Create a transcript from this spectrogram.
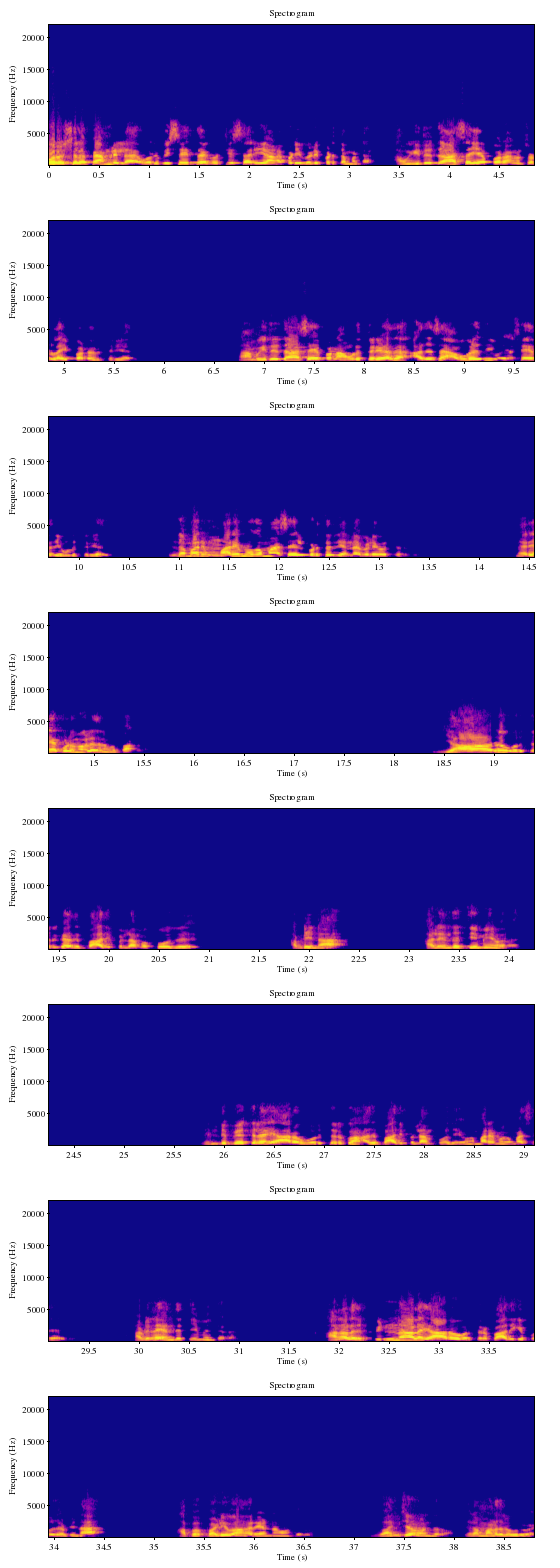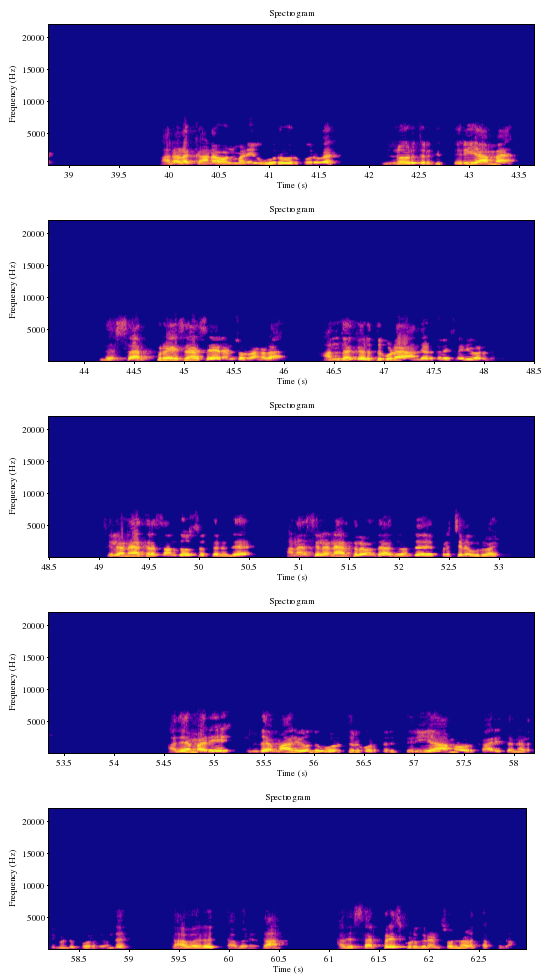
ஒரு சில ஃபேமிலியில ஒரு விஷயத்தை குறித்து சரியானபடி வெளிப்படுத்த மாட்டாங்க. அவங்க இதுதான் செய்ய போறாங்கன்னு சொல்லி லைஃப் பார்ட்னர் தெரியாது. நாம இதுதான் செய்ய போறோம் அவங்களுக்கு தெரியாது. அது அவங்க செய்யறது இவங்களுக்கு தெரியாது. இந்த மாதிரி மறைமுகமா செயல்படுத்துறது என்ன விளைவு தருது நிறைய குடும்பங்கள் அதை நம்ம பார்க்கணும். யாரோ ஒருத்தருக்கு அது பாதிப்பு இல்லாம போகுது அப்படின்னா அதுல எந்த தீமையும் வராது. ரெண்டு பேத்துல யாரோ ஒருத்தருக்கும் அது பாதிப்பு இல்லாம போகுது. இவங்க மறைமுகமா செய்யறது. அப்படின்னா எந்த தீமையும் தராது. ஆனால் அது பின்னால யாரோ ஒருத்தரை பாதிக்க போகுது அப்படின்னா அப்ப பழி வாங்குற எண்ணம் வந்துடும் வஞ்சம் வந்துடும் இதெல்லாம் மனதில் உருவாயிடும். அதனால கணவன் மனைவி ஒருவருக்கு ஒருவர் இன்னொருத்தருக்கு தெரியாம இந்த சர்ப்ரைஸா செய்யறேன்னு சொல்றாங்களா அந்த கருத்து கூட அந்த இடத்துல சரி வருது சில நேரத்துல சந்தோஷத்தை தருது. ஆனா சில நேரத்துல வந்து அது வந்து பிரச்சனை உருவாக்குது அதே மாதிரி இந்த மாதிரி வந்து ஒருத்தருக்கு ஒருத்தர் தெரியாம ஒரு காரியத்தை நடத்தி கொண்டு போறது வந்து தவறு தவறு தான் அது சர்ப்ரைஸ் கொடுக்குறேன்னு சொன்னாலும் தப்பு தான்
